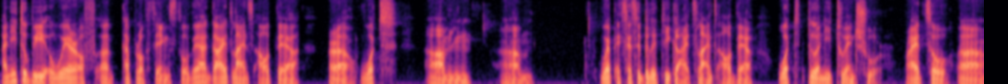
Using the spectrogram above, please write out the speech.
I need to be aware of a couple of things. So there are guidelines out there. Uh, what um, um, web accessibility guidelines out there? What do I need to ensure? Right. So uh,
